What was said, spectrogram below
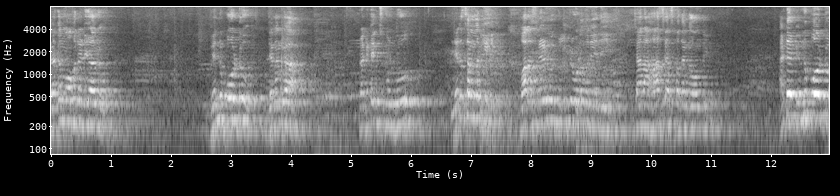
జగన్మోహన్ రెడ్డి గారు వెన్నుపోటు దినంగా ప్రకటించుకుంటూ నిరసనలకి వాళ్ళ శ్రేణులు పిలిపివ్వడం అనేది చాలా హాస్యాస్పదంగా ఉంది. అంటే వెన్నుపోటు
